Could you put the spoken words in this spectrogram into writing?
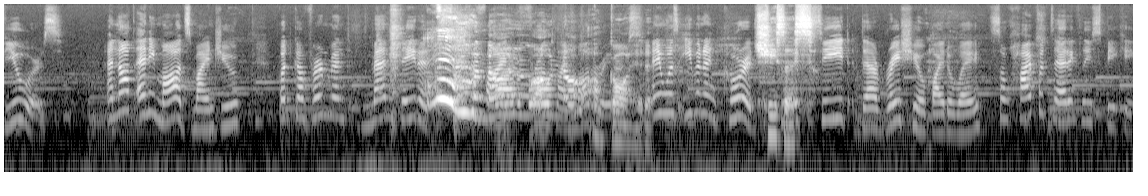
viewers. And not any mods, mind you, but government mandated oh, certified no, oh frontline no. Oh, moderators. God. And it was even encouraged Jesus. to exceed that ratio, by the way. So hypothetically speaking,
